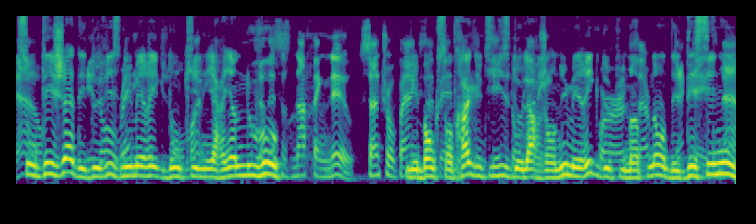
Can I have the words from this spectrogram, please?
sont déjà des devises numériques, donc il n'y a rien de nouveau. Les banques centrales utilisent de l'argent numérique depuis maintenant des décennies.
